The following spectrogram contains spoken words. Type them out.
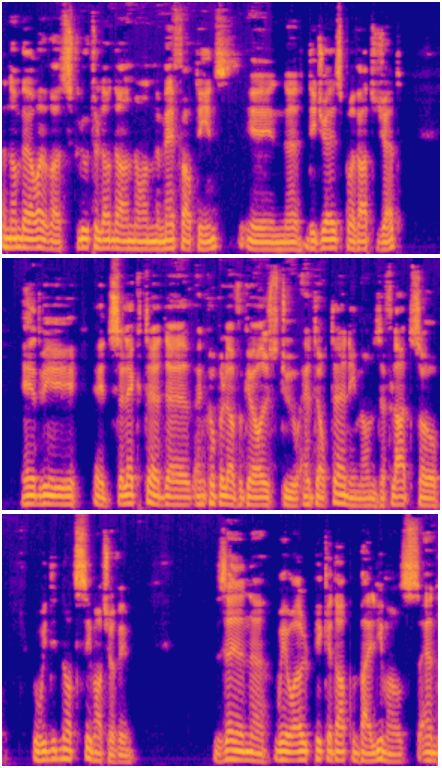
A number of us flew to London on May 14th in uh, DJ's private jet, and we had selected uh, a couple of girls to entertain him on the flight, so we did not see much of him. Then uh, we were all picked up by limos and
